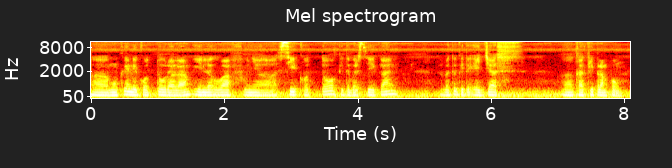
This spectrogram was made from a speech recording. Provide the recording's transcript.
uh, mungkin dia kotor dalam. Inlet valve punya seat kotor kita bersihkan. Lepas tu kita adjust uh, kaki pelampung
